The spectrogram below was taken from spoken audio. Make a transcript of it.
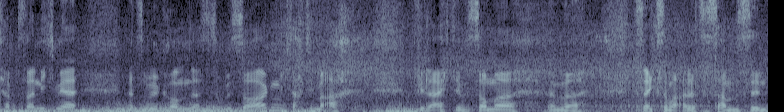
ich habe zwar nicht mehr dazu gekommen, das zu besorgen. Ich dachte mir, ach, vielleicht im Sommer, wenn wir sechs Mal alle zusammen sind,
